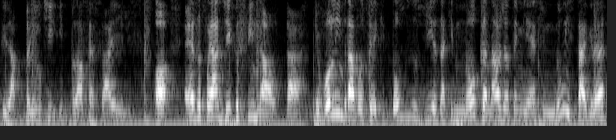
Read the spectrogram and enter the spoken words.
tirar print e processar eles. Ó, essa foi a dica final, tá? Eu vou lembrar você que todos os dias aqui no canal JMS no Instagram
